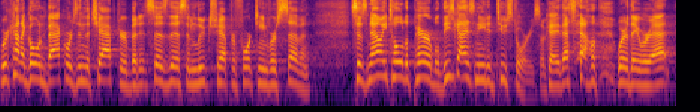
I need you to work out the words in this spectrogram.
we're kind of going backwards in the chapter, but it says this in Luke chapter 14, verse 7 says now he told a parable these guys needed two stories okay that's how where they were at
